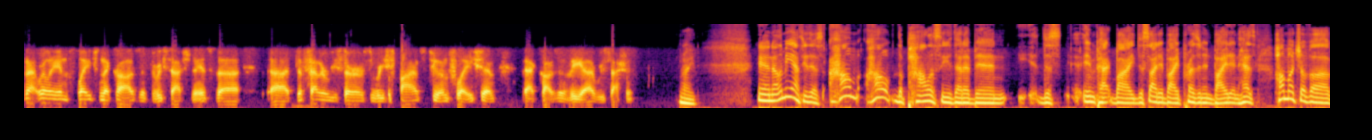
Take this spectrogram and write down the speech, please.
not really inflation that causes the recession. It's the uh, the Federal Reserve's response to inflation that causes the uh, recession. Right. And now let me ask you this: how how the policies that have been this impact by decided by President Biden has how much of a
